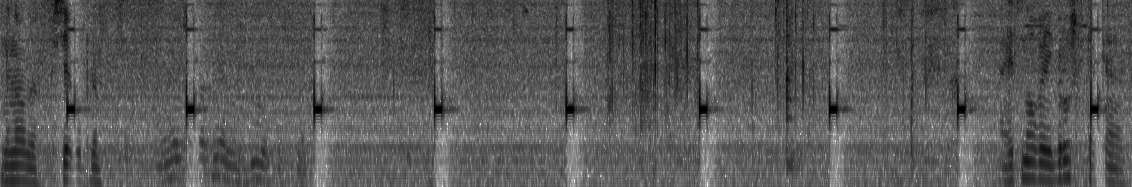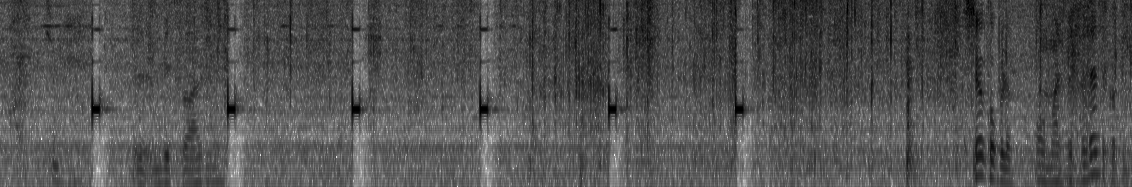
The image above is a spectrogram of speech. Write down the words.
Много. Все куплю. А это новая игрушка такая. Бесплатно. Все куплю. О, может быть, вот это купить?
